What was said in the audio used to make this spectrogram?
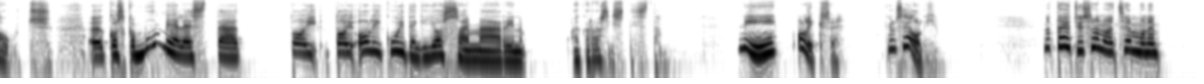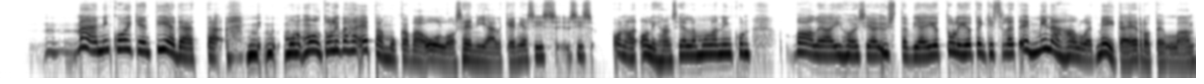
ouch. Koska mun mielestä toi, toi oli kuitenkin jossain määrin aika rasistista. Niin, oliko se? Kyllä se oli. No täytyy sanoa, että semmoinen, mä en niin oikein tiedä, että mulla tuli vähän epämukava olo sen jälkeen. Ja siis, siis on, olihan siellä mulla niin kuin vaaleaihoisia ystäviä. Ja tuli jotenkin sillä, että en minä halua, että meitä erotellaan.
